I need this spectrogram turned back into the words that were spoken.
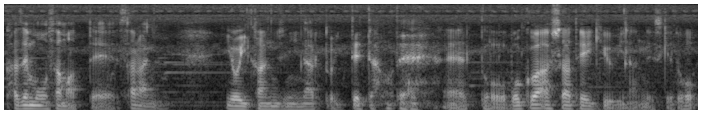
風も収まってさらに良い感じになると言ってたので、えっ、ー、と僕は明日定休日なんですけど、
